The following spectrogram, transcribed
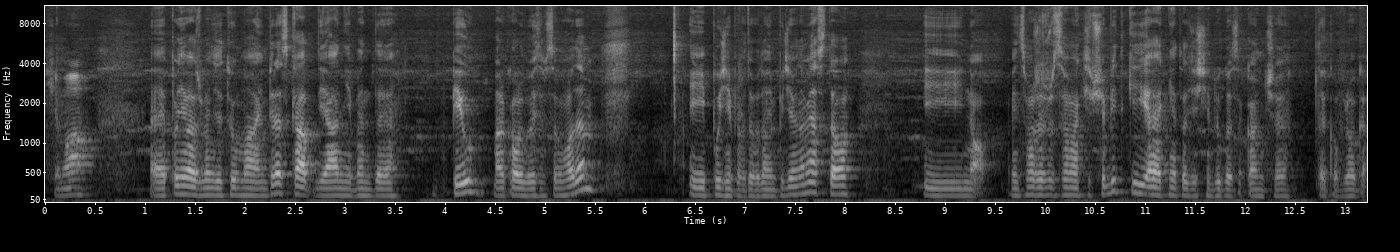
Siema. e, ponieważ będzie tu mała imprezka, ja nie będę pił alkoholu, bo jestem samochodem i później prawdopodobnie pójdziemy na miasto i no, więc może wrzucę wam jakieś przebitki, a jak nie, to gdzieś niedługo zakończę tego vloga,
